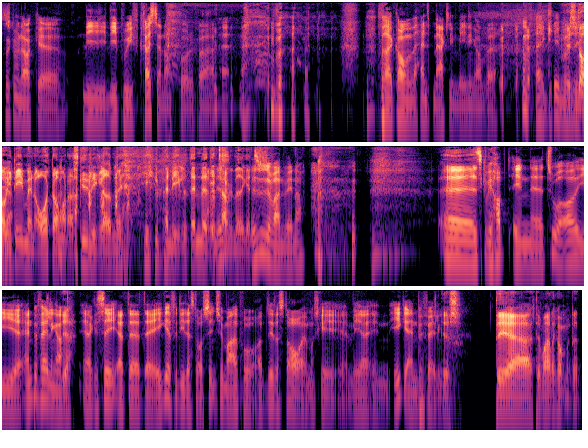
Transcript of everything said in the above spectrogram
Så skal vi nok uh, lige, lige brief Christian op på det, før, før han kommer med hans mærkelige mening om, hvad, hvad Game Det står ideen med en overdommer, der er skidelig glad med hele panelet. Den, uh, den tager vi med igen. Det synes jeg var en vinder. Uh, skal vi hoppe en uh, tur over i uh, anbefalinger? Ja. Jeg kan se, at uh, der er ikke, fordi der står sindssygt meget på, og det, der står, er måske uh, mere en ikke-anbefaling. Yes. Det er, det er mig, der kommer med den.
